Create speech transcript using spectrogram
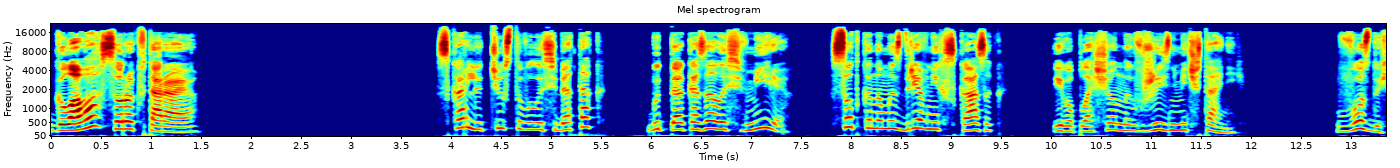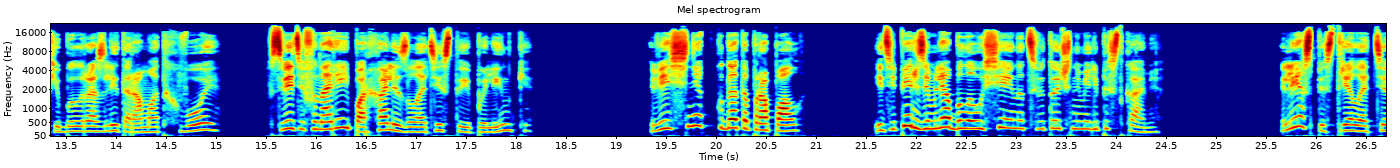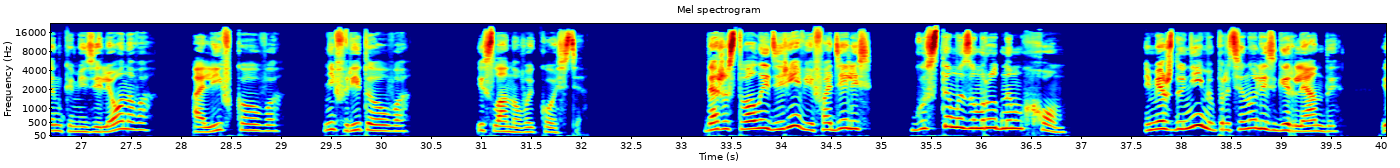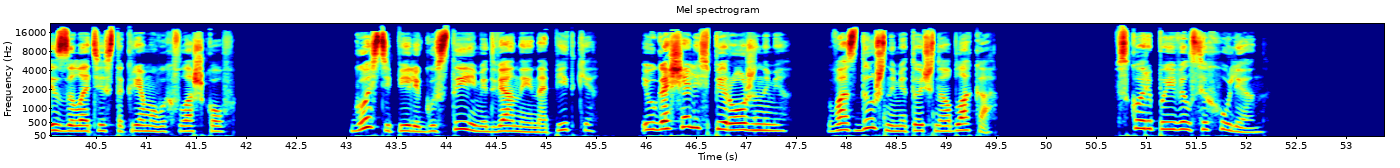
Глава 42. Скарлетт чувствовала себя так, будто оказалась в мире, сотканном из древних сказок и воплощенных в жизнь мечтаний. В воздухе был разлит аромат хвои, в свете фонарей порхали золотистые пылинки. Весь снег куда-то пропал, и теперь земля была усеяна цветочными лепестками. Лес пестрел оттенками зеленого, оливкового, нефритового и слоновой кости. Даже стволы деревьев оделись густым изумрудным мхом, и между ними протянулись гирлянды из золотисто-кремовых флажков. Гости пили густые медвяные напитки и угощались пирожными, воздушными точно облака. Вскоре появился Хулиан.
